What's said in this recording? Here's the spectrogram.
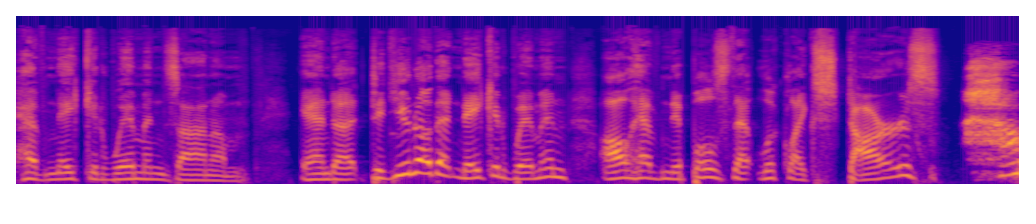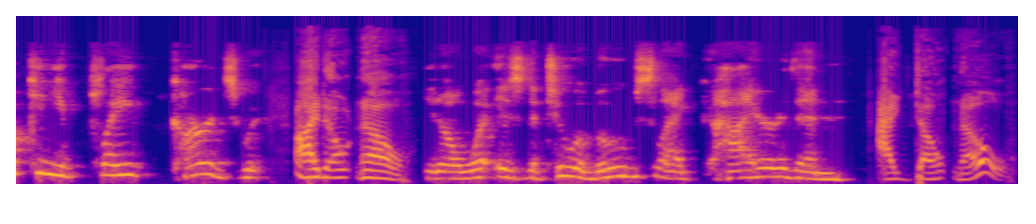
have naked women's on them. And uh, did you know that naked women all have nipples that look like stars? How can you play cards with, I don't know. you know, what is the two of boobs like higher than. I don't know.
